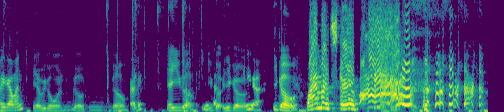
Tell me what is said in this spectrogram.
We going? in? Yeah, we go in. Go, go. Ready? Yeah, you go. You go, you go. You go. You go. Why am I scared of? Ah!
